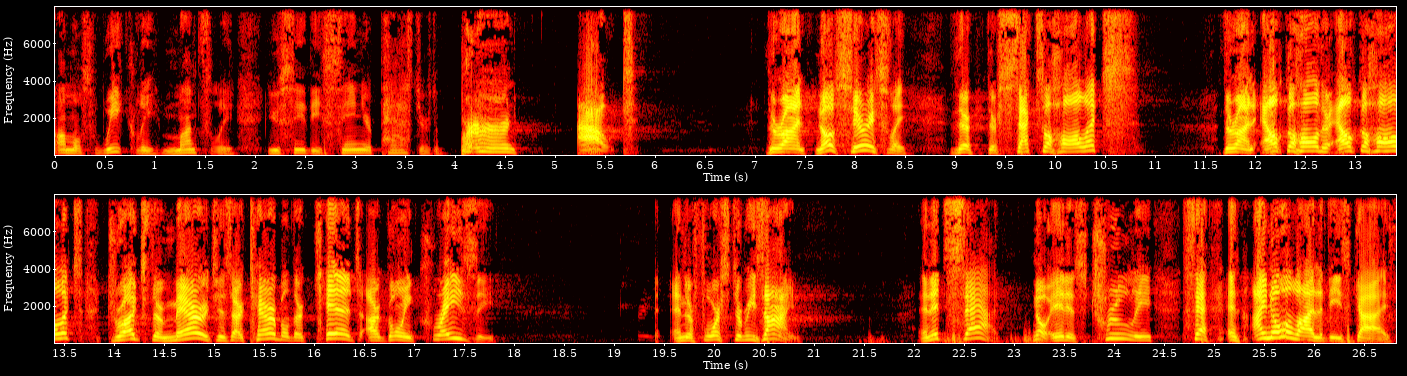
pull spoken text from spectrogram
almost weekly, monthly, you see these senior pastors burn out. They're on, no, seriously, they're, they're sexaholics. They're on alcohol, they're alcoholics, drugs, their marriages are terrible, their kids are going crazy. And they're forced to resign. And it's sad. No, it is truly sad. And I know a lot of these guys,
